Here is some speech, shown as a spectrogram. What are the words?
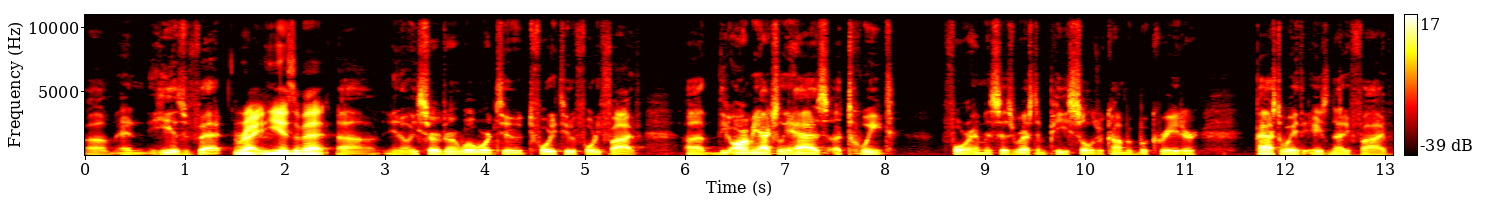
um, and he is a vet. Right, he is a vet. Uh, you know, he served during World War II, 42 to 45. Uh, the Army actually has a tweet for him that says, Rest in peace, soldier, comic book creator. Passed away at the age of 95.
